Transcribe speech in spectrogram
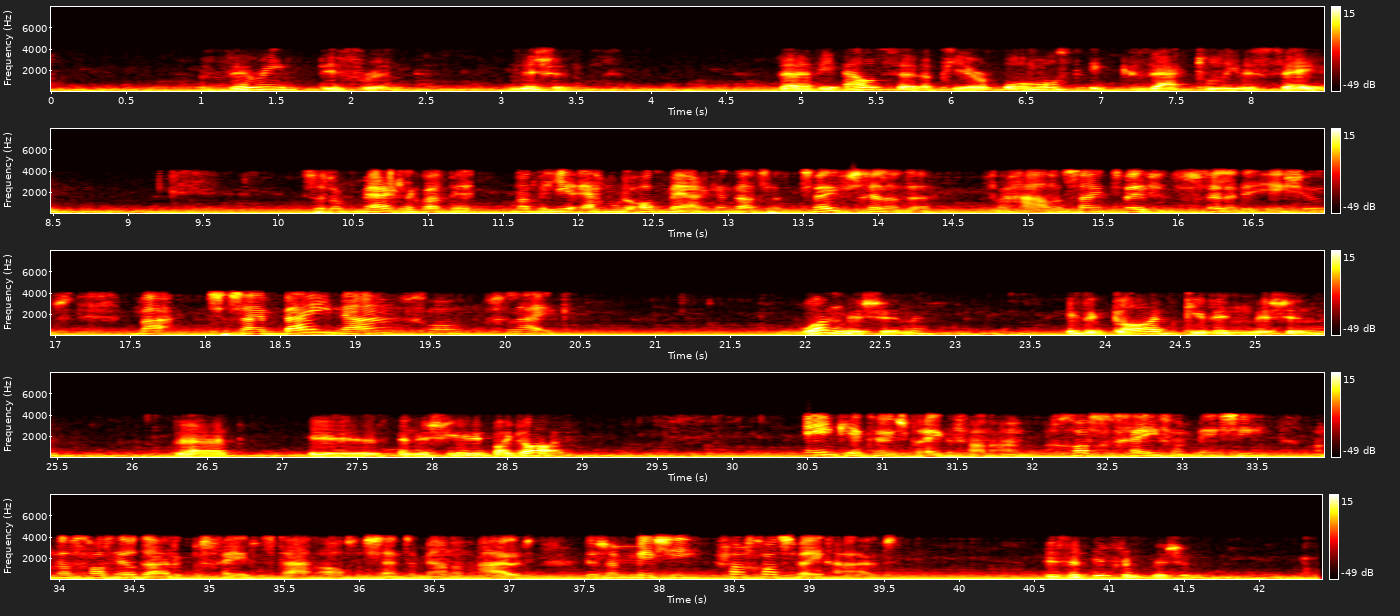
very different missions that at the outset appear almost exactly the same. Dus het opmerkelijk wat we, wat we hier echt moeten opmerken, dat het twee verschillende verhalen zijn, twee verschillende issues, maar ze zijn bijna gewoon gelijk. One mission is a God given mission that is initiated by God. Eén keer kun je spreken van een God gegeven missie, omdat God heel duidelijk beschreven staat als een mannen uit, dus een missie van Gods wegen uit. There's a different mission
